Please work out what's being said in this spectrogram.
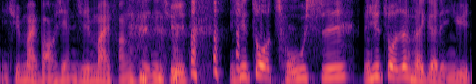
你去卖保险，你去卖房子，你去你去做厨师，你去做任何一个领域，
